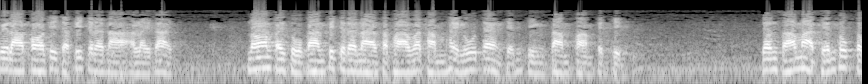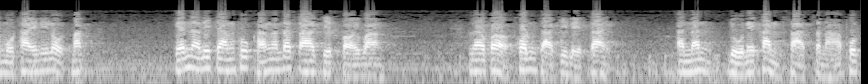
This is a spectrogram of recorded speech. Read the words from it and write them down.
เวลาพอที่จะพิจารณาอะไรได้ น้อมไปสู่การพิจารณาสภาวธรรมให้รู้แจ้งเห็นจริงตามความเป็นจริง จนสามารถเห็นทุกสมุทัยนิโรธมรรคเห็นอนิจจังทุกขังอนัตตาจิตปล่อยวาง แล้วก็พ้นจากกิเลสได้ อันนั้นอยู่ในขั้นศาสนาพุทธ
